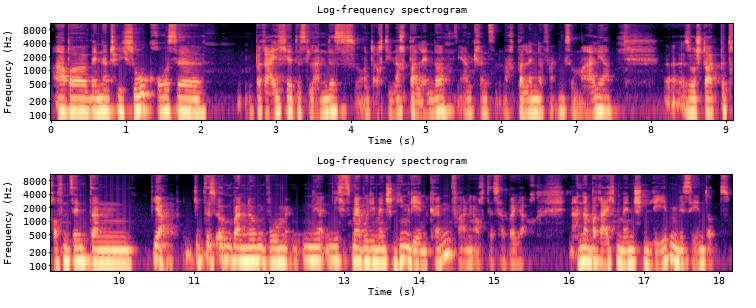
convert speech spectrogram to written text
Aber wenn natürlich so große Bereiche des Landes und auch die Nachbarländer, die angrenzenden Nachbarländer, vor allem Somalia, äh, so stark betroffen sind, dann ja, gibt es irgendwann nirgendwo nichts mehr, wo die Menschen hingehen können. Vor allem auch deshalb, weil ja auch in anderen Bereichen Menschen leben. Wir sehen dort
